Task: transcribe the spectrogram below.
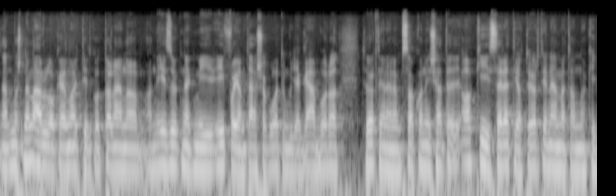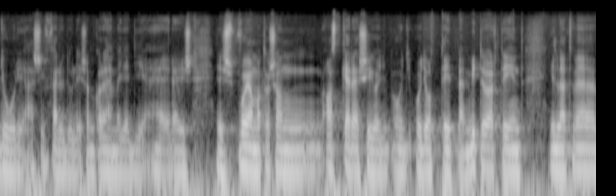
Hát most nem árulok el nagy titkot talán a, a nézőknek, mi évfolyamtársak voltunk ugye Gáborral történelem szakon, és hát aki szereti a történelmet, annak egy óriási felüdülés, amikor elmegy egy ilyen helyre, és, és folyamatosan azt keresi, hogy, hogy, hogy ott éppen mi történt, illetve e,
